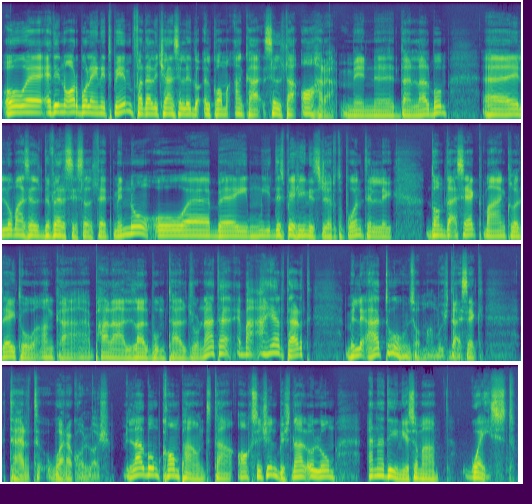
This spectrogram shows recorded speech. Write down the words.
U eh, edin orbu lejn it-tmim, fadal ċans li doqilkom anka silta oħra minn eh, dan l-album. Eh, illum għazil diversi siltet minnu u jiddispieċini s-ġertu punt illi dom daqsek ma inkludejtu anka bħala l-album tal-ġurnata, imma aħjar tart mill-li għattu, insomma, mux daqsek tart wara kollox. L-album Compound ta' Oxygen biex nal-ullum għanadin jisima Waste.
